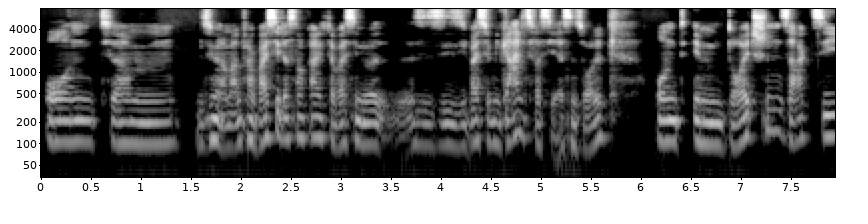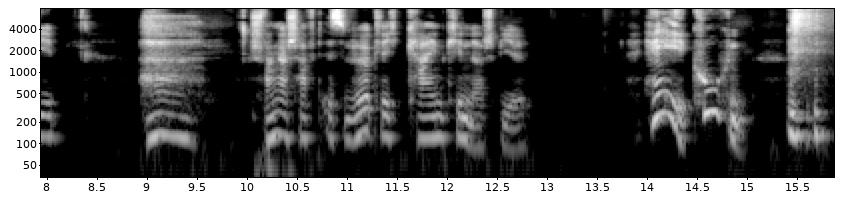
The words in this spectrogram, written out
Und ähm, beziehungsweise am Anfang weiß sie das noch gar nicht, da weiß sie nur, sie, sie weiß irgendwie gar nichts, was sie essen soll. Und im Deutschen sagt sie, ah, Schwangerschaft ist wirklich kein Kinderspiel. Hey, Kuchen!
